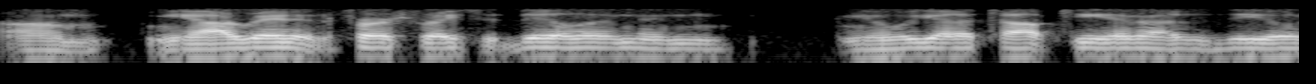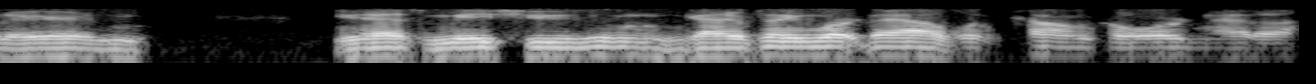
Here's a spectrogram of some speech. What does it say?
Um, you know, I ran it the first race at Dillon, and you know, we got a top ten out of the deal there, and you had some issues and got everything worked out. To Concord and had a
